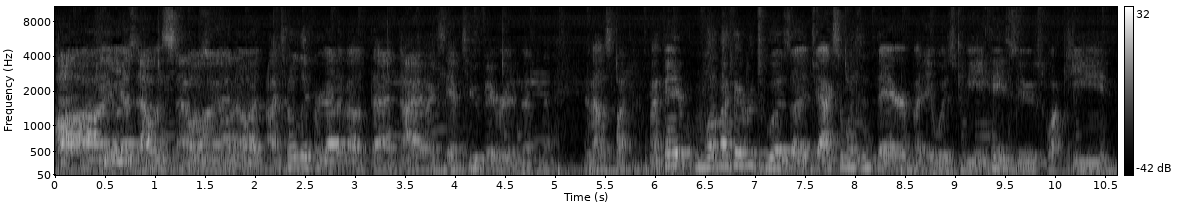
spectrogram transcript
At yeah, Theo's that house. was fun. Oh, I, I totally forgot about that. I actually have two favorite events, and that was fun. My favorite, one of my favorites was uh, Jackson wasn't there, but it was me, Jesus, Joaquin,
